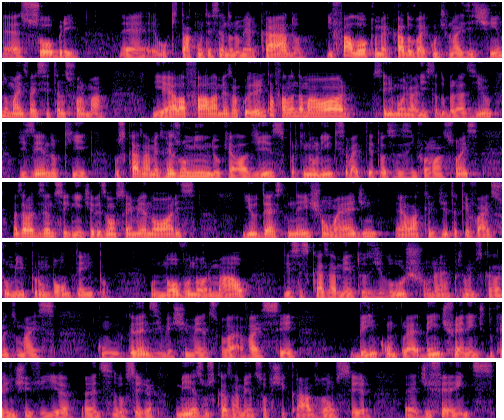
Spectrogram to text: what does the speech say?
é, sobre é, o que está acontecendo no mercado e falou que o mercado vai continuar existindo, mas vai se transformar. E ela fala a mesma coisa. A gente está falando da maior cerimonialista do Brasil, dizendo que os casamentos, resumindo o que ela diz, porque no link você vai ter todas essas informações, mas ela dizendo o seguinte: eles vão ser menores e o Destination Wedding, ela acredita que vai sumir por um bom tempo. O novo normal desses casamentos de luxo, né, principalmente os casamentos mais com grandes investimentos, vai, ser bem completo, bem diferente do que a gente via antes, ou seja, mesmo os casamentos sofisticados vão ser é, diferentes.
